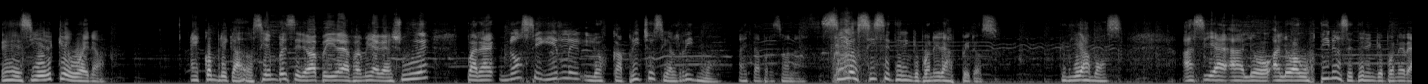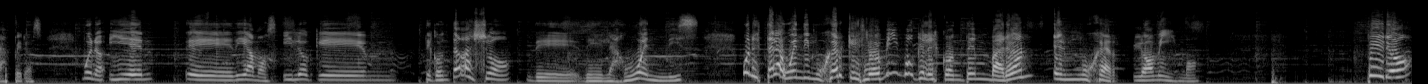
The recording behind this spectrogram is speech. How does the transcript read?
Es decir, que bueno, es complicado. Siempre se le va a pedir a la familia que ayude para no seguirle los caprichos y el ritmo a esta persona. Sí Claro. o sí se tienen que poner ásperos. Digamos, hacia a lo, a lo agustino se tienen que poner ásperos. Bueno, y en, eh, digamos, y lo que mm, te contaba yo de, de las Wendy's, bueno, está la Wendy mujer, que es lo mismo que les conté en varón, en mujer, lo mismo. Pero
